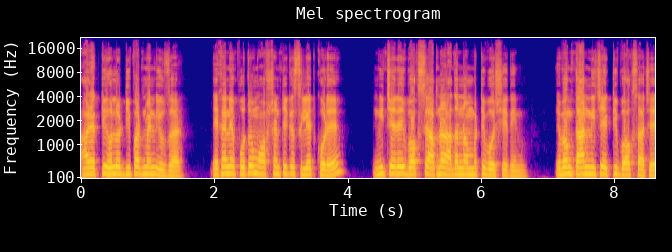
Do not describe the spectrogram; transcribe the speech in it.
আর একটি হলো ডিপার্টমেন্ট ইউজার এখানে প্রথম অপশানটিকে সিলেক্ট করে নিচের এই বক্সে আপনার আধার নম্বরটি বসিয়ে দিন। এবং তার নিচে একটি বক্স আছে।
